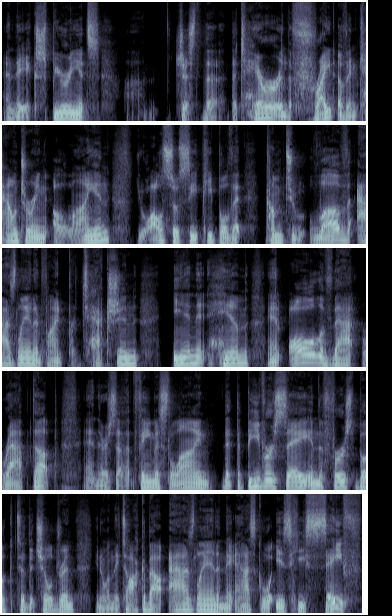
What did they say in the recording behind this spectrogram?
and they experience just the, the terror and the fright of encountering a lion. You also see people that come to love Aslan and find protection in him and all of that wrapped up. And there's a famous line that the beavers say in the first book to the children, you know, when they talk about Aslan and they ask, well, is he safe?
